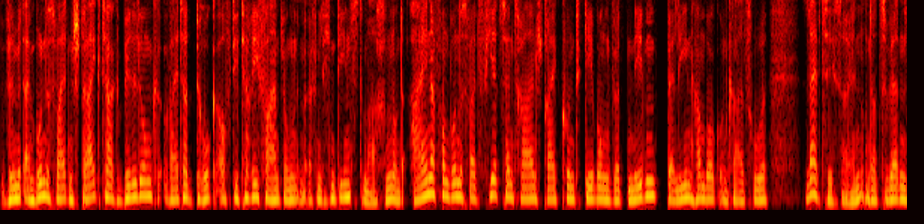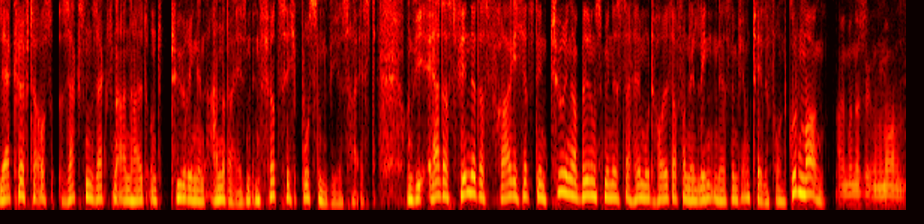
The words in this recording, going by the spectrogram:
will mit einem bundesweiten Streiktag Bildung weiter Druck auf die Tarifverhandlungen im öffentlichen Dienst machen. Und einer von bundesweit vier zentralen Streikkundgebungen wird neben Berlin, Hamburg und Karlsruhe Leipzig sein. Und dazu werden Lehrkräfte aus Sachsen, Sachsen-Anhalt und Thüringen anreisen, in 40 Bussen, wie es heißt. Und wie er das findet, das frage ich jetzt den Thüringer Bildungsminister Helmut Holter von den Linken, der ist nämlich am Telefon. Guten Morgen. Einen wunderschönen guten Morgen.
